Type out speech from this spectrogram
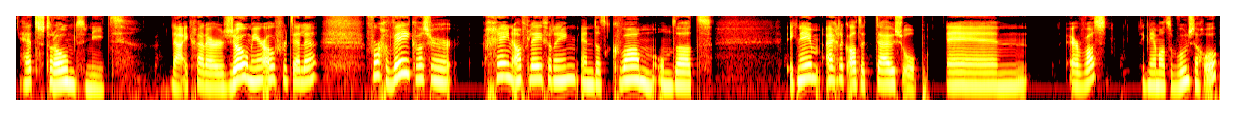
Het stroomt niet. Nou, ik ga daar zo meer over vertellen. Vorige week was er geen aflevering en dat kwam omdat ik neem eigenlijk altijd thuis op. En er was, ik neem altijd op woensdag op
